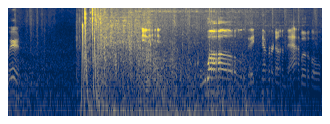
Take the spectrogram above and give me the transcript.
Weird. Idiot. Whoa, they'd never done that before.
